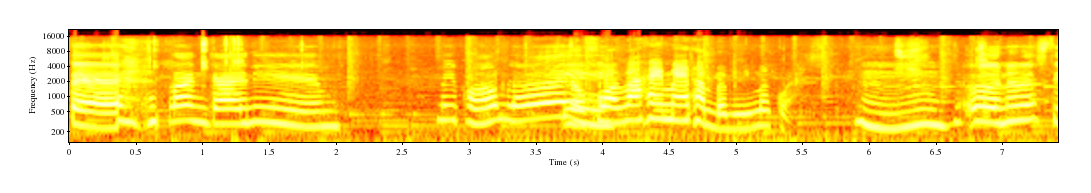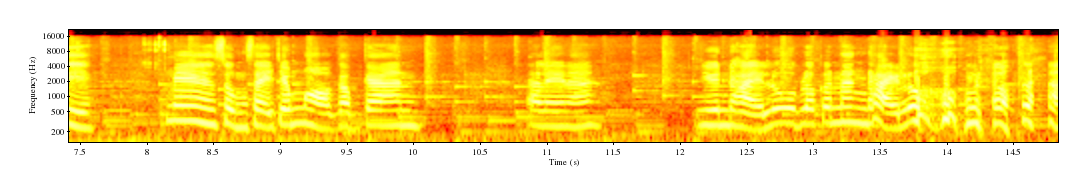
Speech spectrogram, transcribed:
แต่ ร่างกายนี่ ไม่พร้อมเลยหนูควรว่าให้แม่ทำแบบนี้มากกว่า หืมเออนั่นนะสิ แม่สงสัยจะเหมาะกับการอะไรนะ ยืนถ่ายรูปแล้วก็นั่งถ่ายรูปแล้วล่ะ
